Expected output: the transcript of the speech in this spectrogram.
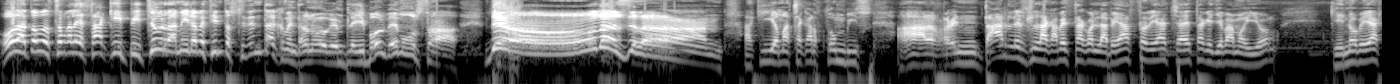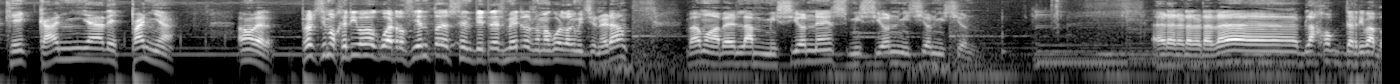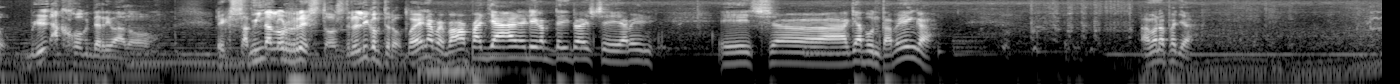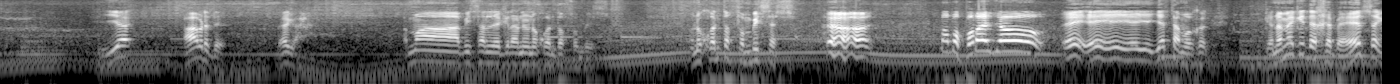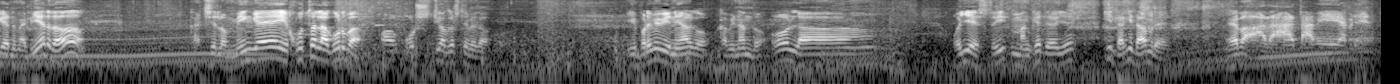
Hola a todos chavales, aquí Pichurra 1970 comentando un nuevo gameplay y volvemos a The Aquí a machacar zombies, a reventarles la cabeza con la pedazo de hacha esta que llevamos yo Que no veas qué caña de España. Vamos a ver, próximo objetivo 463 metros, no me acuerdo qué misión era. Vamos a ver las misiones, misión, misión, misión. Black Hawk derribado Black Hawk derribado Examina los restos del helicóptero. Bueno, pues vamos para allá, el helicópterito ese. A ver. Eso. Aquí apunta, venga. Vámonos para allá. Ya. Ábrete. Venga. Vamos a pisarle el cráneo a unos cuantos zombies. Unos cuantos zombies. ¡Vamos por ello! ¡Ey, ey, ey! Ya estamos. Que no me quite el GPS, que no me pierdo. Caché los mingues y justo en la curva. Oh, hostia, que este me da. Y por ahí me viene algo, caminando. Hola. Oye, estoy manquete, oye. Quita, quita, hombre. Me va a hombre.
